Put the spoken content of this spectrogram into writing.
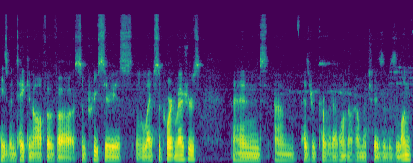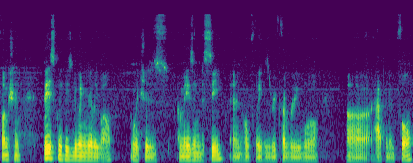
He's been taken off of uh, some pretty serious life support measures and um, has recovered. I don't know how much it is of his lung function. Basically, he's doing really well, which is amazing to see, and hopefully his recovery will uh, happen in full.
